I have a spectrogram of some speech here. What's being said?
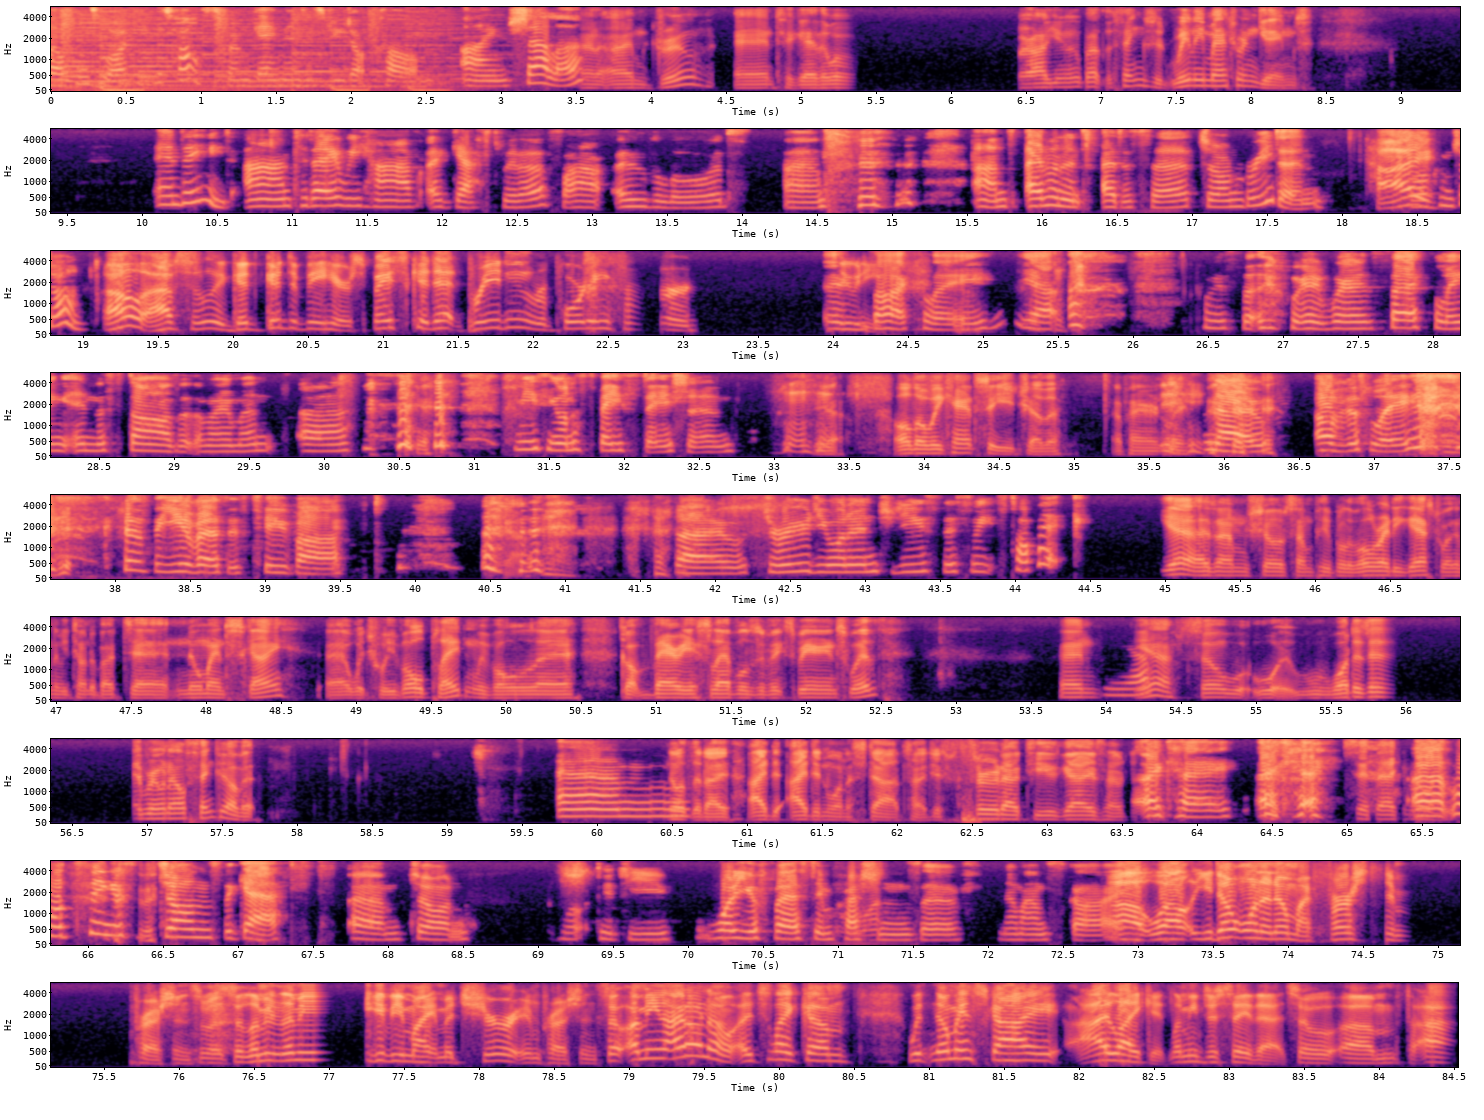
Welcome to Arguing the Toss from GameIndustry.com. I'm Chella. And I'm Drew, and together we're we're arguing about the things that really matter in games. Indeed. And today we have a guest with us, our overlord and, and eminent editor, John Breeden. Hi. Welcome, John. Oh, absolutely. Good good to be here. Space Cadet Breeden reporting for duty. Exactly. Yeah. we're, we're, we're circling in the stars at the moment, uh, meeting on a space station. Yeah. Although we can't see each other, apparently. No, obviously, because the universe is too vast. Yeah. So, Drew, do you want to introduce this week's topic? yeah, as I'm sure some people have already guessed, we're going to be talking about uh, No Man's Sky, uh, which we've all played and we've all uh, got various levels of experience with. And Yep. yeah, so w- what does it, everyone else think of it? Um, Note that I, I, I didn't want to start, so I just threw it out to you guys. Just okay, okay. sit back and Uh, relax. well, seeing as John's the guest, um, John, what did you? What are your first impressions of No Man's Sky? Uh, well, you don't want to know my first impressions, so, so let me let me give you my mature impression. So, I mean, I don't know. It's like um, with No Man's Sky, I like it. Let me just say that. So, um, I,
